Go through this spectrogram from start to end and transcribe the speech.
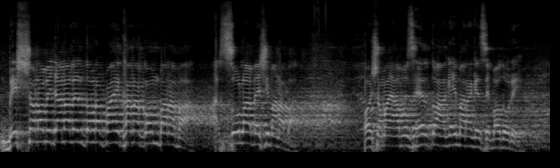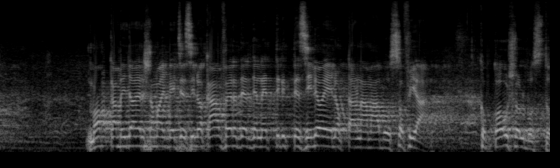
বিশ্ব নবী জানালেন, তোমরা পায়খানা কম বানাবা আর চোলা বেশি বানাবা। ওই সময় আবু সেহেল তো আগেই মারা গেছে বদরে। মক্কা বিজয়ের সময় বেঁচে ছিল কাফেরদের যে নেতৃত্বে ছিল এই লোকটার নাম আবু সফিয়ান। খুব কৌশল বস্তু।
